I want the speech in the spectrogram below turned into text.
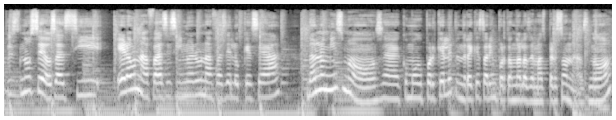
pues no sé, o sea, si era una fase, si no era una fase, lo que sea, da lo mismo, o sea, como por qué le tendrá que estar importando a las demás personas, ¿no?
